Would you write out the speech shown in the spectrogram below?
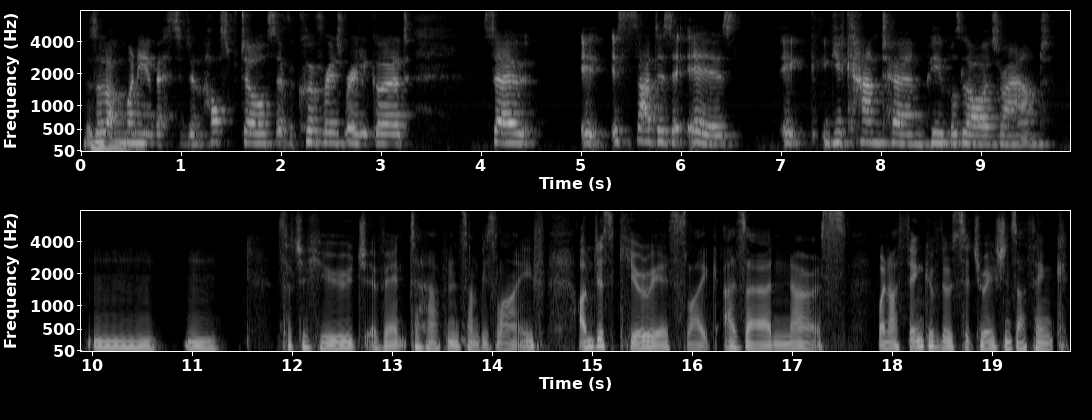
There's a lot of mm. money invested in the hospital, so recovery is really good. So, it, as sad as it is, it you can turn people's lives around. Mm, mm. such a huge event to happen in somebody's life. I'm just curious, like as a nurse, when I think of those situations, I think,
